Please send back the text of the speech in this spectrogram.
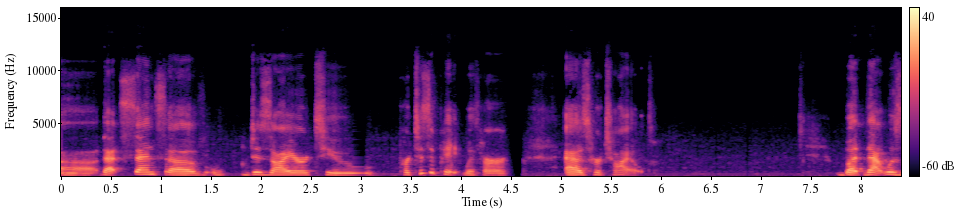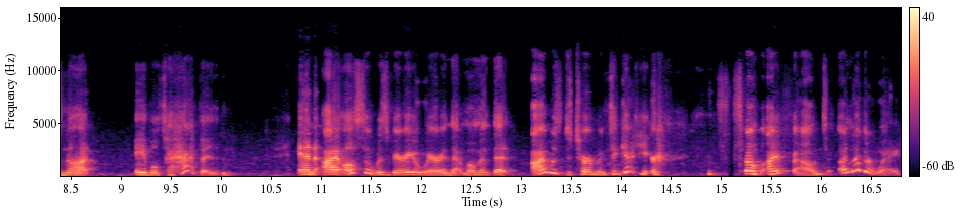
uh, that sense of desire to participate with her as her child. But that was not able to happen. And I also was very aware in that moment that I was determined to get here. so I found another way.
